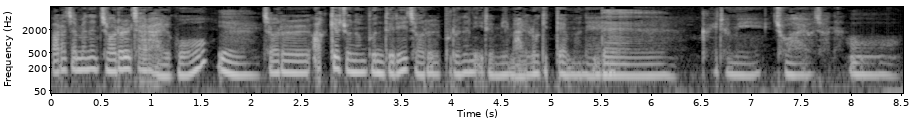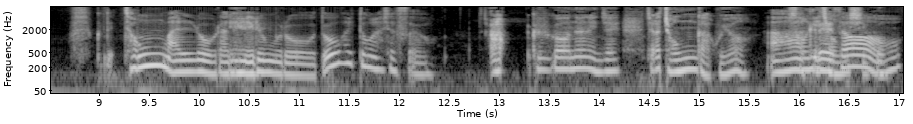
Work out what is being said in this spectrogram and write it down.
말하자면은 저를 잘 알고 예. 저를 아껴주는 분들이 저를 부르는 이름이 말로기 때문에 네. 그 이름이 좋아요, 저는. 어. 근데 정말로라는 예. 이름으로도 활동을 하셨어요. 아, 그거는 이제 제가 정가고요. 아, 성이 그래서 정씨고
